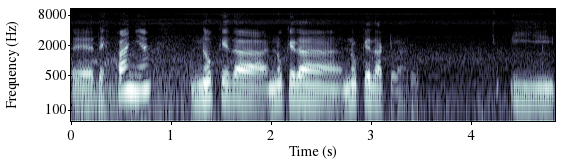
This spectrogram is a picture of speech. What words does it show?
eh, de España, no queda, no queda, no queda claro. Y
